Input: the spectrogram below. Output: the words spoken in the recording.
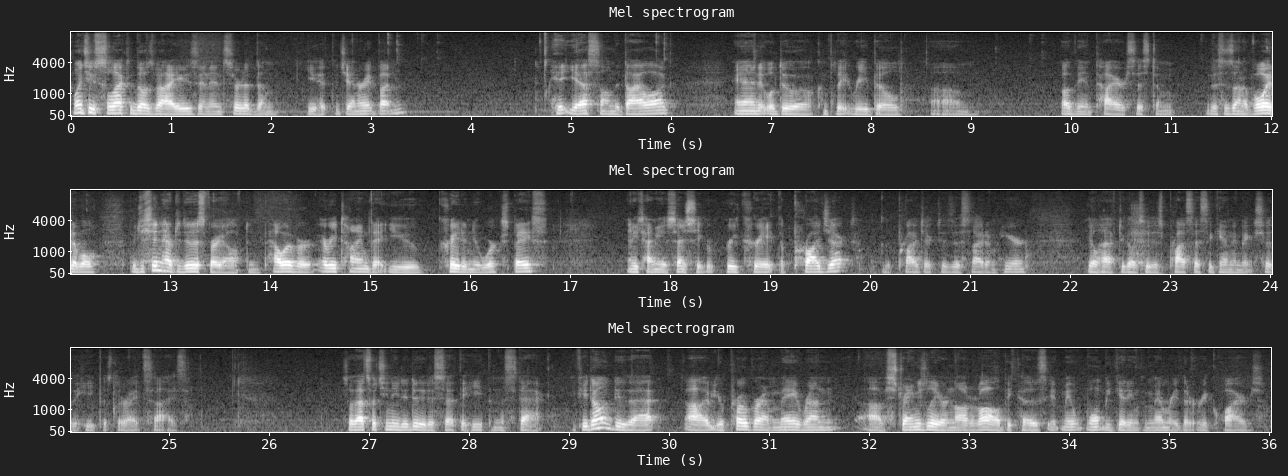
Once you've selected those values and inserted them, you hit the generate button. Hit yes on the dialog and it will do a complete rebuild um, of the entire system. This is unavoidable, but you shouldn't have to do this very often. However, every time that you create a new workspace, anytime you essentially recreate the project, the project is this item here, you'll have to go through this process again to make sure the heap is the right size. So that's what you need to do to set the heap and the stack. If you don't do that, uh, your program may run uh, strangely or not at all because it may, won't be getting the memory that it requires.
